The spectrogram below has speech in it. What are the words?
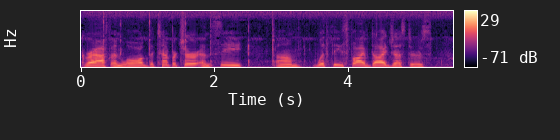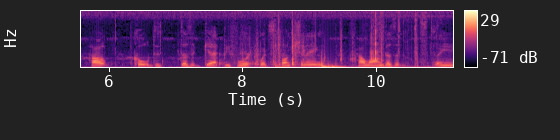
graph and log the temperature and see um, with these five digesters how cold does it get before it quits functioning, how long does it stay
